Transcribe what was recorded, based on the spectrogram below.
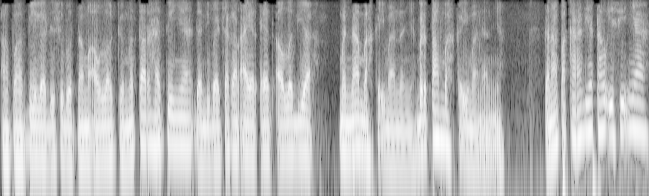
Apabila disebut nama Allah gemetar hatinya dan dibacakan ayat-ayat Allah dia menambah keimanannya, bertambah keimanannya. Kenapa? Karena dia tahu isinya.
